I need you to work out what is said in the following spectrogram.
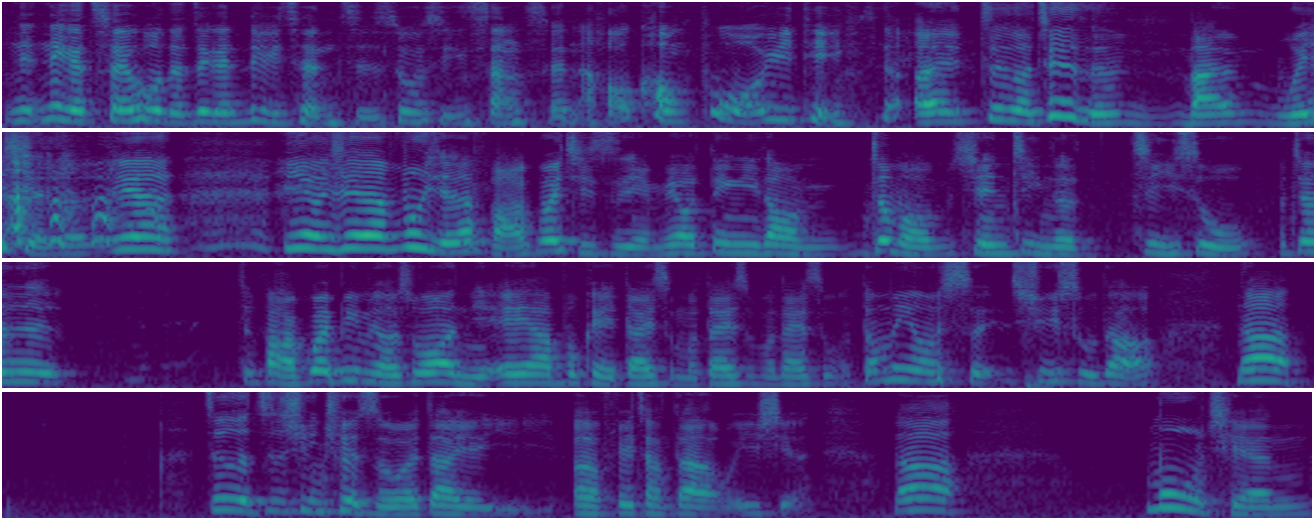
那那个车祸的这个绿城指数型上升啊？好恐怖哦，玉婷。哎，这个确实蛮危险的，因为因为现在目前的法规其实也没有定义到这么先进。的技术就是，这法规并没有说你 AR 不可以带什么带什么带什么都没有叙叙述到。那这个资讯确实会带呃非常大的危险。那目前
